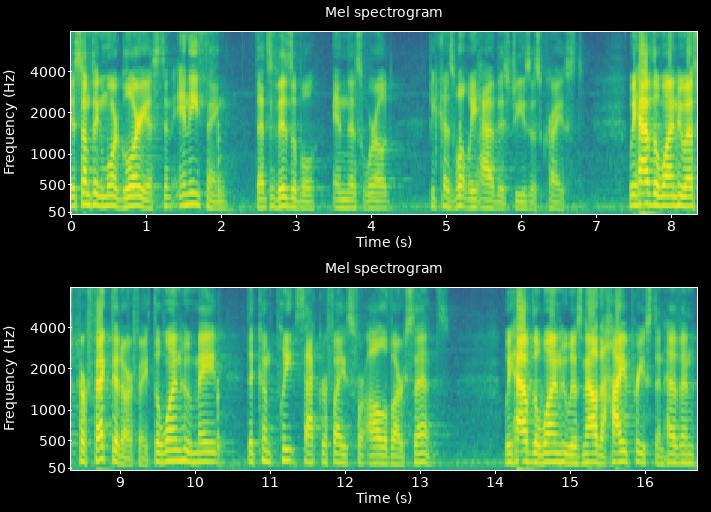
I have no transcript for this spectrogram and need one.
is something more glorious than anything that's visible in this world because what we have is Jesus Christ. We have the one who has perfected our faith, the one who made the complete sacrifice for all of our sins. We have the one who is now the high priest in heaven,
